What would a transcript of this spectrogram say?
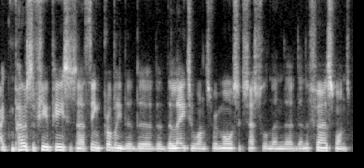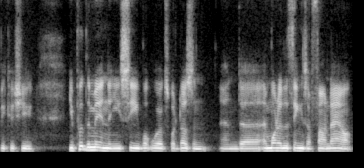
I composed a few pieces, and I think probably the, the, the, the, later ones were more successful than the than the first ones because you you put them in and you see what works, what doesn't, and uh, and one of the things I found out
